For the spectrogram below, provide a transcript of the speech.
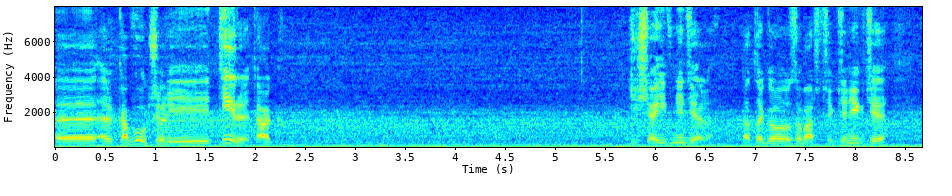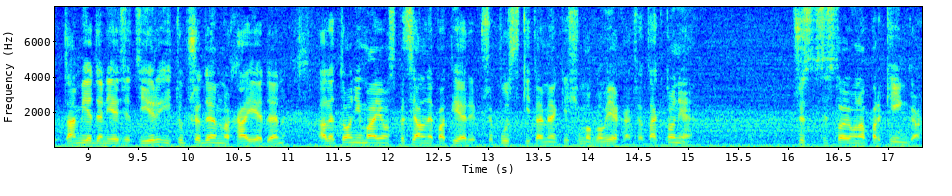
e, LKW, czyli tiry, tak? Dzisiaj i w niedzielę. Dlatego zobaczcie, gdzie niegdzie tam jeden jedzie tir i tu przede mną H1, ale to oni mają specjalne papiery, przepustki tam jakieś i mogą jechać, a tak to nie. Wszyscy stoją na parkingach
